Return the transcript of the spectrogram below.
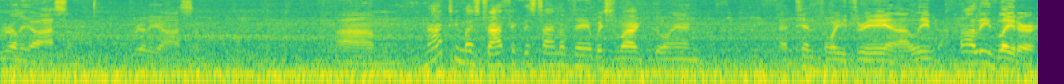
really awesome. Really awesome. Too much traffic this time of day, which is why I go in at 10:43 and I leave. I leave later,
